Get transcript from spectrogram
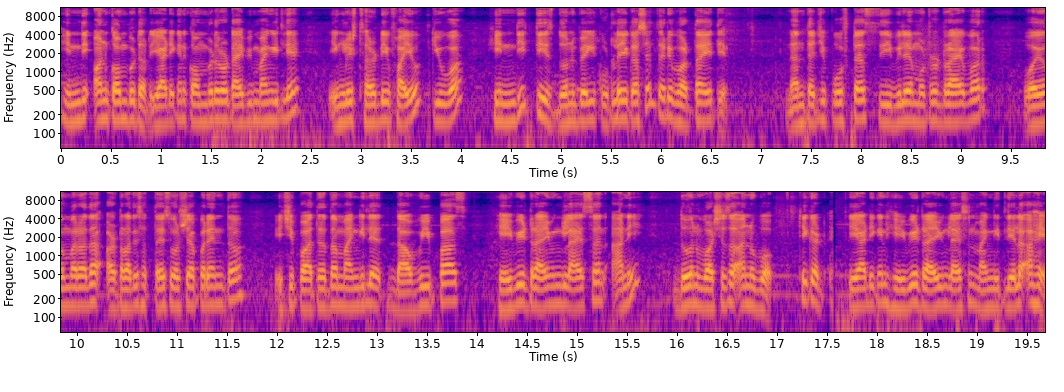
Hindi on computer या ठिकाणी कॉम्प्युटरवर टायपिंग मागितली आहे. इंग्लिश थर्टी फाईव्ह किंवा हिंदी तीस. दोनपैकी कुठलं एक असेल तरी भरता येते. नंतरची पोस्ट आहे सिव्हिल मोटर ड्रायव्हर वयोमर्यादा अठरा ते सत्तावीस वर्षापर्यंत. याची पात्रता मागितली आहे दहावी पास. हेवी ड्रायव्हिंग लायसन आणि दोन वर्षाचा अनुभव. ठीक आहे? या ठिकाणी हेवी ड्रायव्हिंग लायसन मागितलेलं आहे.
